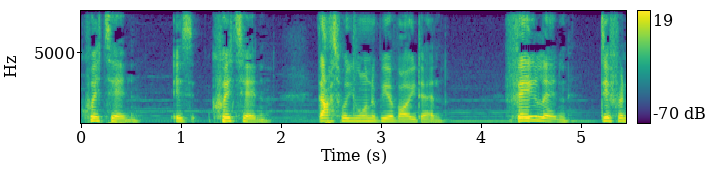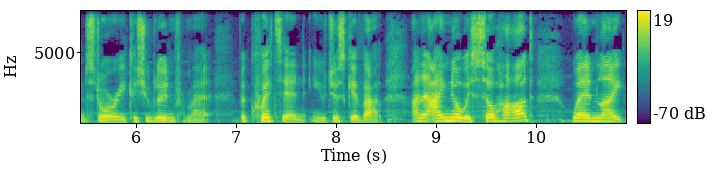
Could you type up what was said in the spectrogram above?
Quitting is quitting. That's what you want to be avoiding. Failing different story because you learn from it. But quitting, you just give up. And I know it's so hard when like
